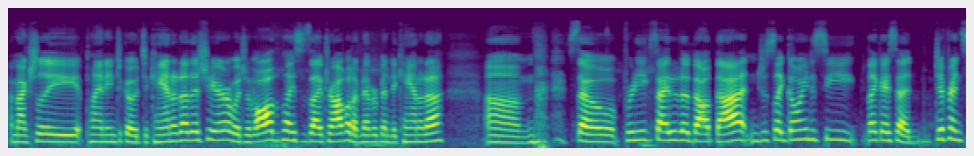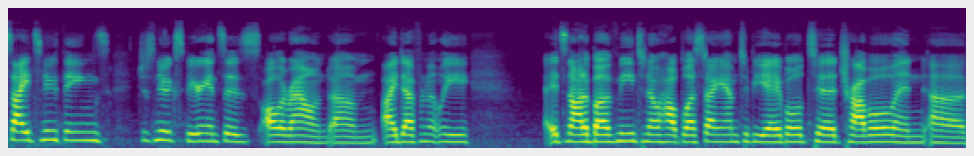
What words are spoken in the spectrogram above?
I'm actually planning to go to Canada this year, which of all the places I've traveled, I've never been to Canada. Um, so pretty excited about that, and just like going to see, like I said, different sites, new things, just new experiences all around. Um, I definitely it's not above me to know how blessed I am to be able to travel and uh,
